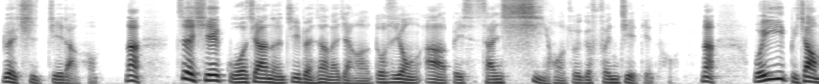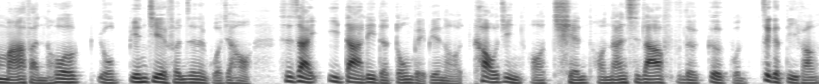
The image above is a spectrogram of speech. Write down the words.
瑞士接壤哈。那这些国家呢，基本上来讲哈，都是用阿尔卑斯山系哈做一个分界点哈。那唯一比较麻烦或有边界纷争的国家哈，是在意大利的东北边哦，靠近哦前哦南斯拉夫的各国这个地方。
